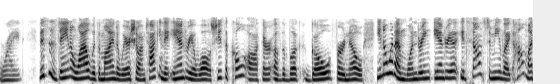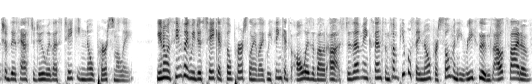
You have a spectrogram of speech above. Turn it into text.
Right. This is Dana Wilde with the Mind Aware Show. I'm talking to Andrea Waltz. She's the co-author of the book Go for No. You know what I'm wondering, Andrea? It sounds to me like how much of this has to do with us taking no personally. You know, it seems like we just take it so personally, like we think it's always about us. Does that make sense? And some people say no for so many reasons outside of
